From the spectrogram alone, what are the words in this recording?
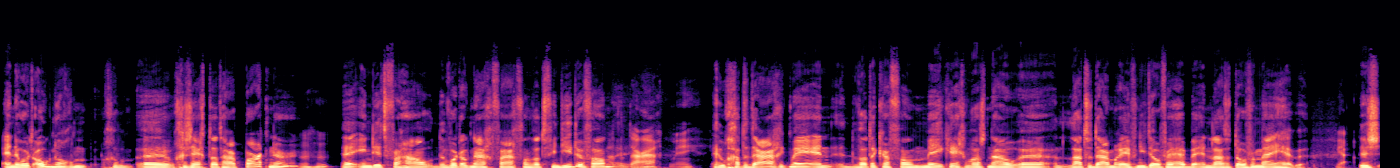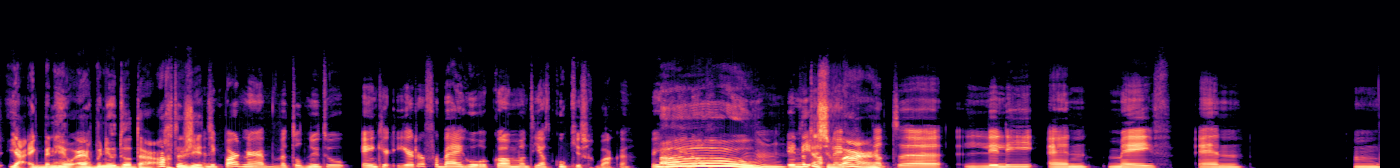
En er wordt ook nog uh, gezegd dat haar partner mm in dit verhaal, er wordt ook naar gevraagd van wat vindt die ervan? Hoe gaat het daar eigenlijk mee? Hoe gaat het daar eigenlijk mee? En wat ik ervan meekreeg was nou, uh, laten we daar maar even niet over hebben en laten we het over mij hebben. Ja. Dus ja, ik ben heel erg benieuwd wat daarachter zit. En die partner hebben we tot nu toe één keer eerder voorbij horen komen, want die had koekjes gebakken. Weet je oh, nog? Hmm. In die dat is waar. Dat uh, Lily en Maeve en um,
